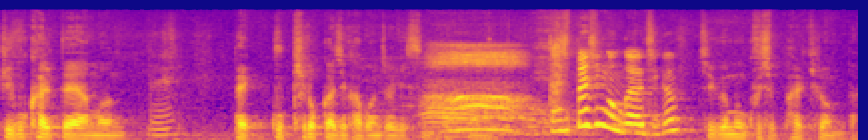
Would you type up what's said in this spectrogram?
귀국할 때 한번 네. 109kg까지 가본 적이 있습니다. 다시 빼신 건가요 지금? 지금은 98kg입니다.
